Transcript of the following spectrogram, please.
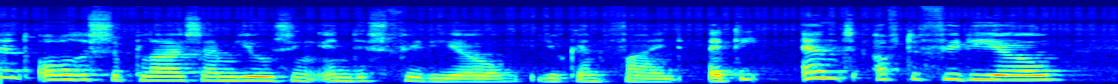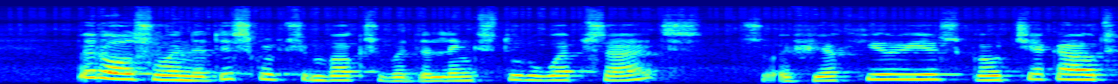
and all the supplies I'm using in this video you can find at the end of the video but also in the description box with the links to the websites. So if you're curious go check out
